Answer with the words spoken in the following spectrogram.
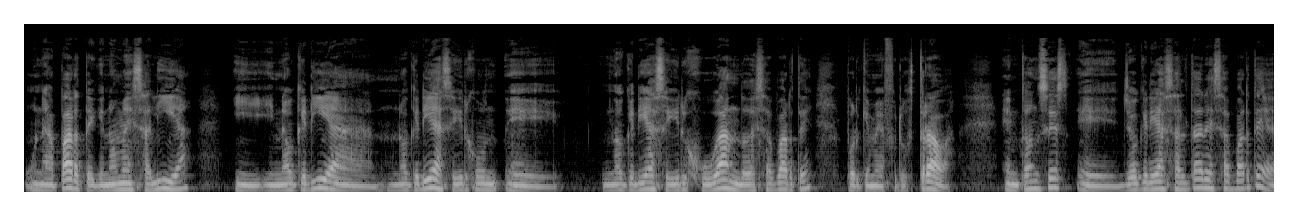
una parte que no me salía y, no quería no quería seguir eh, no quería seguir jugando esa parte porque me frustraba. Entonces eh, yo quería saltar esa parte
